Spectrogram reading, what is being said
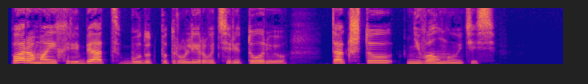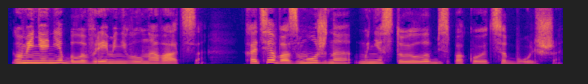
Пара моих ребят будут патрулировать территорию, так что не волнуйтесь. У меня не было времени волноваться, хотя, возможно, мне стоило беспокоиться больше.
